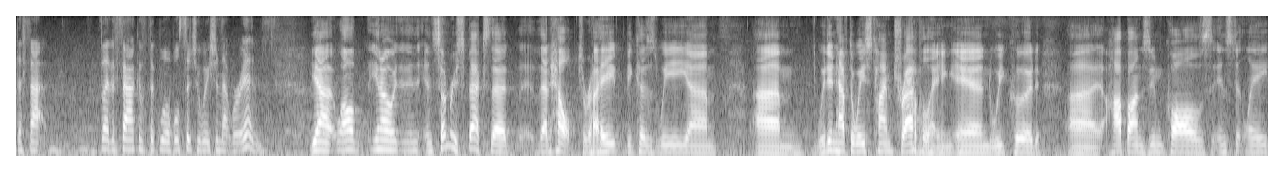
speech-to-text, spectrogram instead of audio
the fact by the fact of the global situation that we're in? Yeah, well, you know, in, in some respects that that helped, right? Because we. Um, um, we didn't have to waste time traveling and we could uh, hop on Zoom calls instantly.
